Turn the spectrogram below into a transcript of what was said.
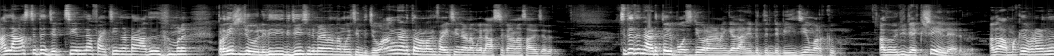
ആ ലാസ്റ്റത്തെ ജെറ്റ് സീനിലെ ഫൈറ്റ് സീൻ കണ്ടാൽ അത് നമ്മൾ പ്രതീക്ഷിച്ചു പോകില്ല ഇത് വിജയ് സിനിമയാണെന്ന് നമുക്ക് ചിന്തിച്ചു അങ്ങനത്തെ ഉള്ള ഒരു ഫൈറ്റ് സീനാണ് നമുക്ക് ലാസ്റ്റ് കാണാൻ സാധിച്ചത്. ചിത്രത്തിന്റെ അടുത്തൊരു പോസിറ്റീവ് പറയുകയാണെങ്കിൽ അത് അനിരുദ്ധിന്റെ ബി ജി എം വർക്ക് അത് ഒരു രക്ഷയില്ലായിരുന്നു. അത് നമുക്ക് ഇവിടെ നിന്ന്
